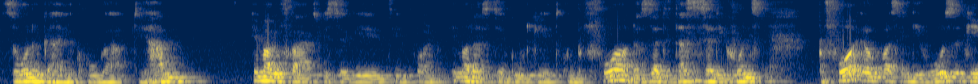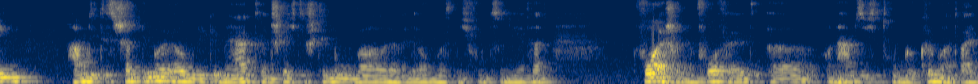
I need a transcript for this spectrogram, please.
so eine geile Crew gehabt. Die haben immer gefragt, wie es dir geht. Die wollen immer, dass es dir gut geht. Und bevor, und das ist ja, das ist ja die Kunst, bevor irgendwas in die Hose ging, haben die das schon immer irgendwie gemerkt, wenn schlechte Stimmung war oder wenn irgendwas nicht funktioniert hat. vorher schon im Vorfeld äh, und haben sich darum gekümmert. Weil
